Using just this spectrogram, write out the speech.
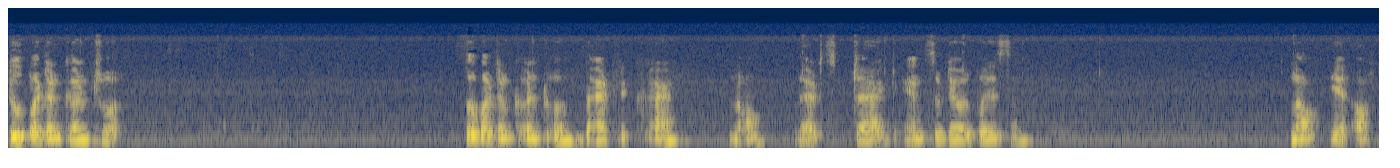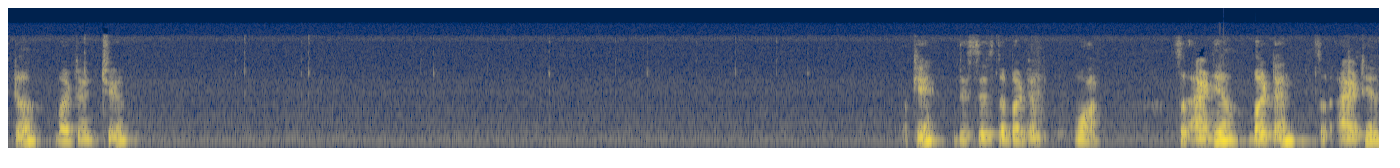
to button control. So button control that require now let's drag in suitable position. Now here after button 2 okay this is the button 1 so add here button. So add here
